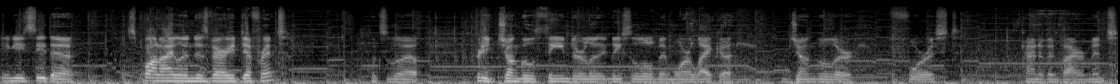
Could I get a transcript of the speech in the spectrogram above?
you can see the spawn island is very different. Looks a little pretty jungle themed, or at least a little bit more like a jungle or forest kind of environment.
